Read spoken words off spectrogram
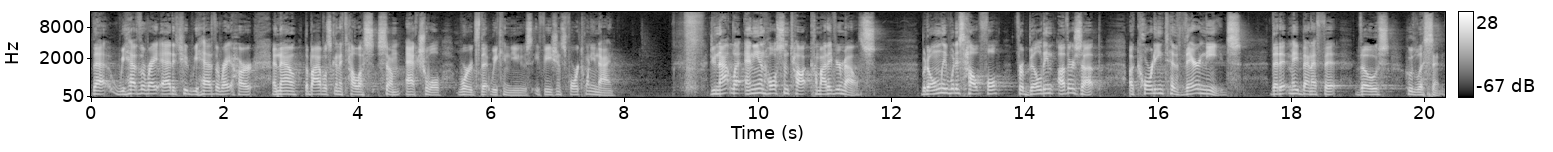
that we have the right attitude, we have the right heart, and now the Bible's going to tell us some actual words that we can use. Ephesians 4:29. Do not let any unwholesome talk come out of your mouths, but only what is helpful for building others up according to their needs, that it may benefit those who listen.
